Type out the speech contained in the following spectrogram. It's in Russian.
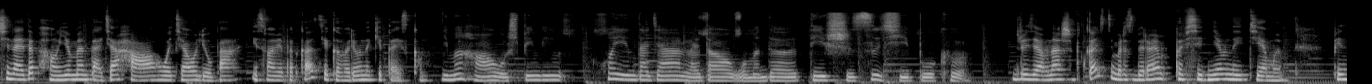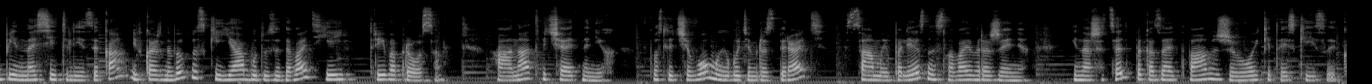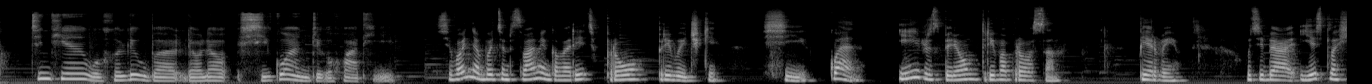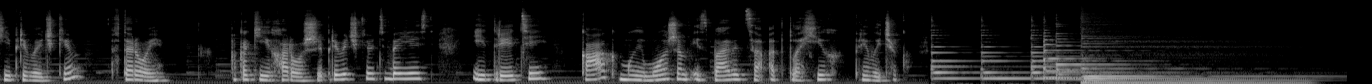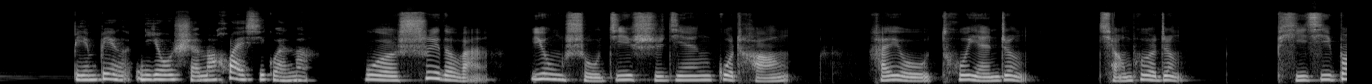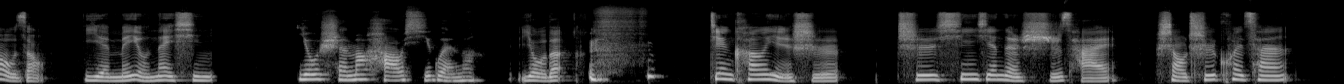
亲爱的朋友们，大家好，我叫刘巴，и с вами подкаст «Я говорю на китайском». 你们好，我是冰冰，欢迎大家来到我们的第十四期播客。 Друзья, в нашем подкасте мы разбираем повседневные темы. Пин-пин – носитель языка, и в каждом выпуске я буду задавать ей три вопроса, а она отвечает на них, после чего мы будем разбирать самые полезные слова и выражения. И наша цель – показать вам живой китайский язык. 今天我和六吧聊聊习惯这个话题。 Сегодня будем с вами говорить про привычки, си, гуан, и разберем три вопроса. Первый. У тебя есть плохие привычки? Второй. А какие хорошие привычки у тебя есть? И третий. Как мы можем избавиться от плохих привычек? 冰冰，你有什么坏习惯吗？ 我睡得晚，用手机时间过长，还有拖延症、强迫症，脾气暴躁，也没有耐心。有什么好习惯吗？有的，健康饮食，吃新鲜的食材，少吃快餐，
